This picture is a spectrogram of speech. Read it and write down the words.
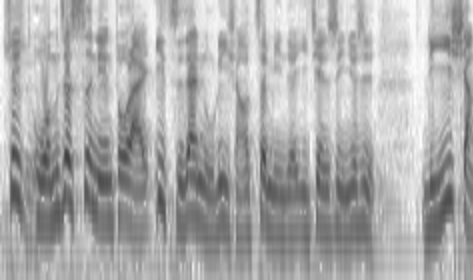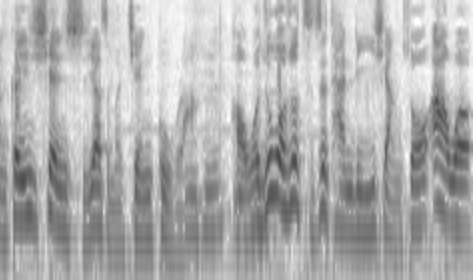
所以我们这四年多来一直在努力，想要证明的一件事情就是。理想跟现实要怎么兼顾啦？好，我如果说只是谈理想，说啊，我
